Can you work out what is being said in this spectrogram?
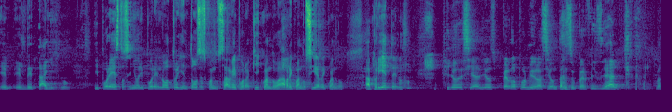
el, el detalle, ¿no? Y por esto, Señor, y por el otro, y entonces cuando salga y por aquí, cuando abra y cuando cierre y cuando apriete, ¿no? Y yo decía, Dios, perdón por mi oración tan superficial. ¿no?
